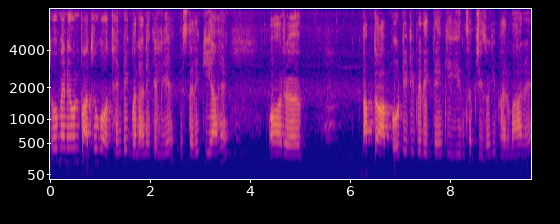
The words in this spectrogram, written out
तो मैंने उन पात्रों को ऑथेंटिक बनाने के लिए इस तरह किया है। और अब तो आप ओ पे देखते हैं कि इन सब चीज़ों की भरमार है।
